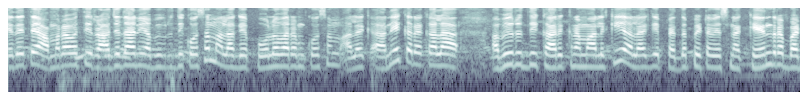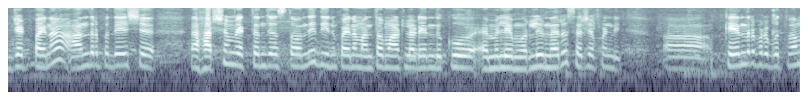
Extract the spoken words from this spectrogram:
ఏదైతే అమరావతి రాజధాని అభివృద్ధి కోసం అలాగే పోలవరం కోసం అలాగే అనేక రకాల అభివృద్ధి కార్యక్రమాలకి అలాగే పెద్దపీట వేసిన కేంద్ర బడ్జెట్ పైన ఆంధ్రప్రదేశ్ హర్షం వ్యక్తం చేస్తోంది. దీనిపైన మనతో మాట్లాడేందుకు ఎమ్మెల్యే మురళి ఉన్నారు. సార్ చెప్పండి. కేంద్ర ప్రభుత్వం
